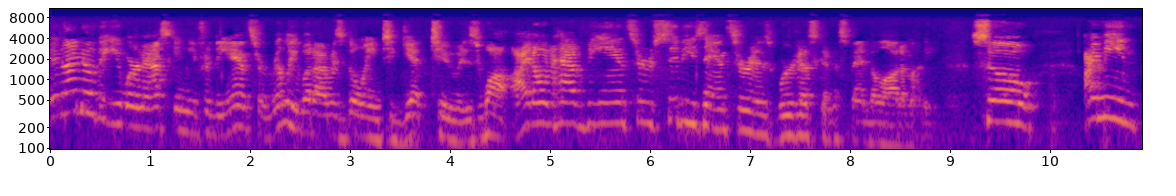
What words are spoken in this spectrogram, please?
And I know that you weren't asking me for the answer. Really, what I was going to get to is while I don't have the answer, City's answer is we're just going to spend a lot of money. So, I mean,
